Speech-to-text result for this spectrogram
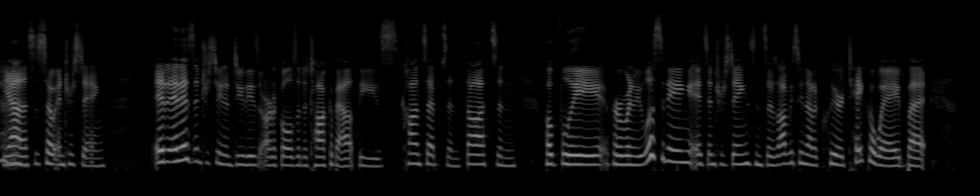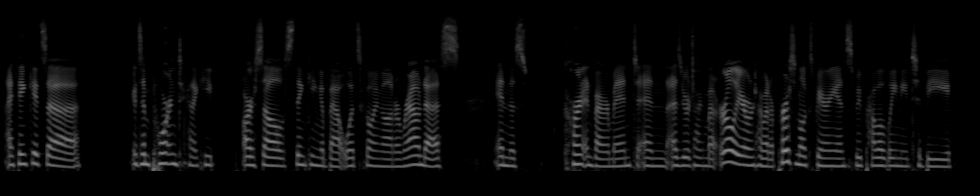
Yeah this is so interesting. It, it is interesting to do these articles and to talk about these concepts and thoughts. And hopefully for everybody listening it's interesting since there's obviously not a clear takeaway but i think it's a it's important to kind of keep ourselves thinking about what's going on around us in this current environment and as we were talking about earlier when we are talking about our personal experience we probably need to be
